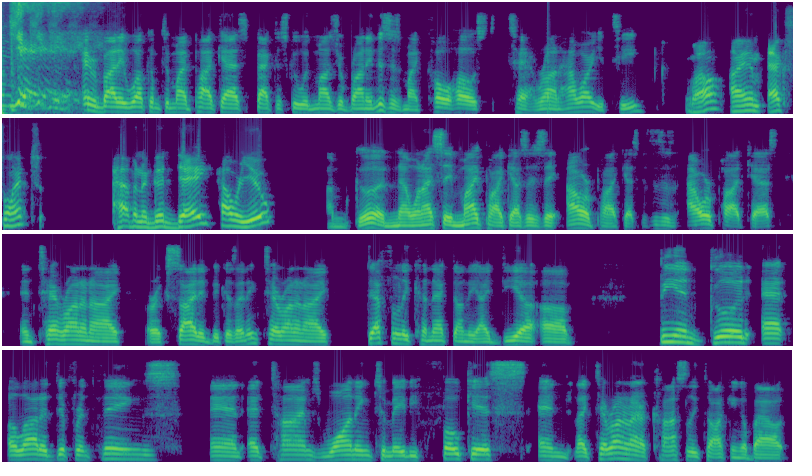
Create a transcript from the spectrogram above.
Yeah. Hey everybody, welcome to my podcast, Back to School with Maz Jobrani. This is my co-host, Tehran. How are you, T? Well, I am excellent. Having a good day. How are you? I'm good. Now, when I say my podcast, I say our podcast because this is our podcast. And Tehran and I are excited because I think Tehran and I definitely connect on the idea of being good at a lot of different things and at times wanting to maybe focus and like Tehran and I are constantly talking about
